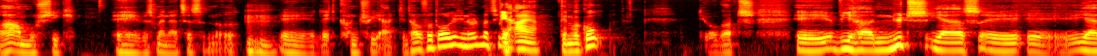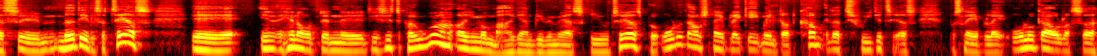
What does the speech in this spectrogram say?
rar musik, øh, hvis man er til sådan noget mm-hmm. øh, lidt country-agtigt. Har du fået drukket din øl, Mathias? Det har jeg. Den var god. Det var godt. Øh, vi har nyt jeres, øh, øh, jeres øh, meddelelser til os øh, hen over den, øh, de sidste par uger, og I må meget gerne blive ved med at skrive til os på ologavl.gmail.com eller tweete til os på snabelag ologavl, og så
